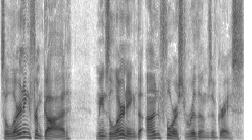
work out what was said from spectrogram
So, learning from God means learning the unforced rhythms of grace.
